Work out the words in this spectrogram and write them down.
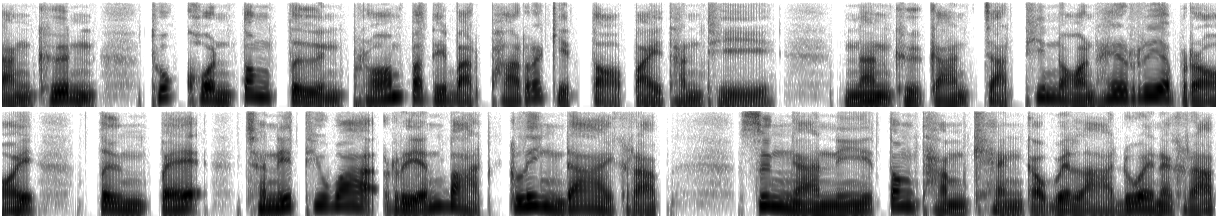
ดังขึ้น ทุกคนต้องตื่นพร้อมปฏิบัติภารกิจต่อไปทันทีนั่นคือการจัดที่นอนให้เรียบร้อย ตึงเป๊ะ ชนิดที่ว่าเหรียญบาทกลิ้งได้ครับ ซึ่งงานนี้ต้องทำแข่งกับเวลาด้วยนะครับ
